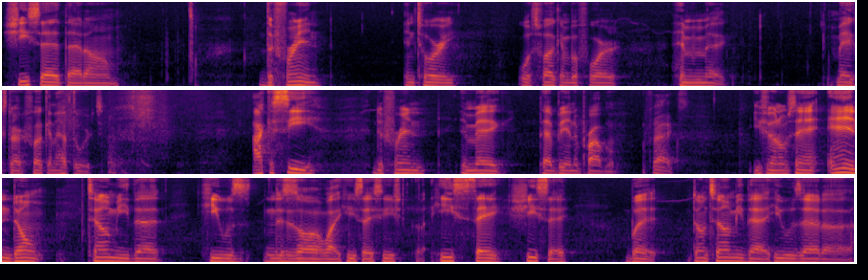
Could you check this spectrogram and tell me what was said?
She said that um the friend and Tory was fucking before him and Meg. Meg started fucking afterwards. I could see the friend and Meg that being a problem. Facts. You feel what I'm saying? And don't tell me that he was. and This is all like he say, she, he say, she say, but don't tell me that he was at uh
